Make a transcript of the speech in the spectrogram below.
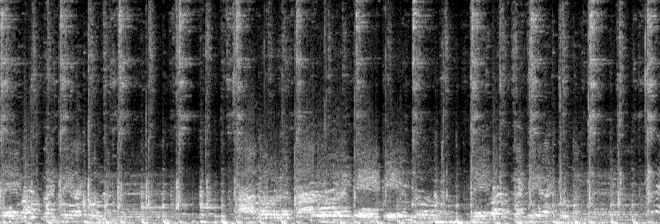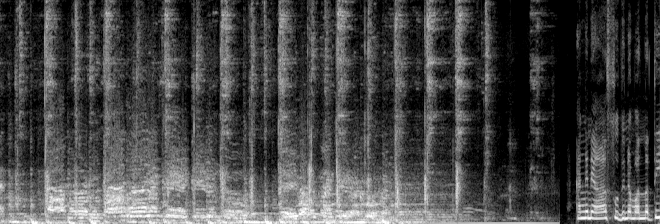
ദൈവം തിളക്കുമെന്ന് അങ്ങനെ ആ സുദിനം വന്നെത്തി.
